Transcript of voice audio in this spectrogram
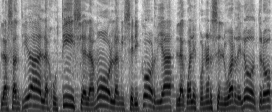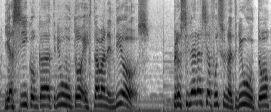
La santidad, la justicia, el amor, la misericordia, la cual es ponerse en lugar del otro, y así con cada atributo estaban en Dios. Pero si la gracia fuese un atributo,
